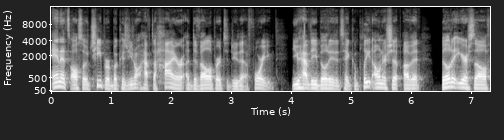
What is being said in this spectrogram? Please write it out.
And it's also cheaper because you don't have to hire a developer to do that for you. You have the ability to take complete ownership of it, build it yourself,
